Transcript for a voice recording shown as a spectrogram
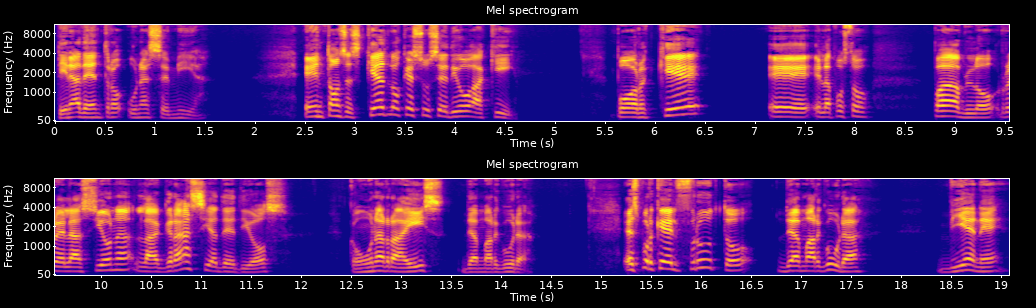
tiene adentro una semilla. Entonces, ¿qué es lo que sucedió aquí? ¿Por qué eh, el apóstol Pablo relaciona la gracia de Dios con una raíz de amargura? Es porque el fruto de amargura viene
